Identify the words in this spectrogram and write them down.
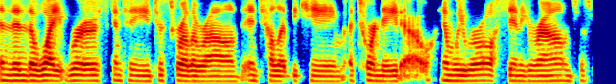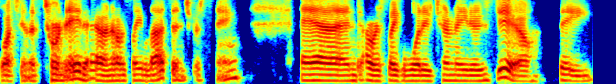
And then the white rose continued to swirl around until it became a tornado. And we were all standing around just watching this tornado. And I was like, well, that's interesting. And I was like, what do tornadoes do? They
